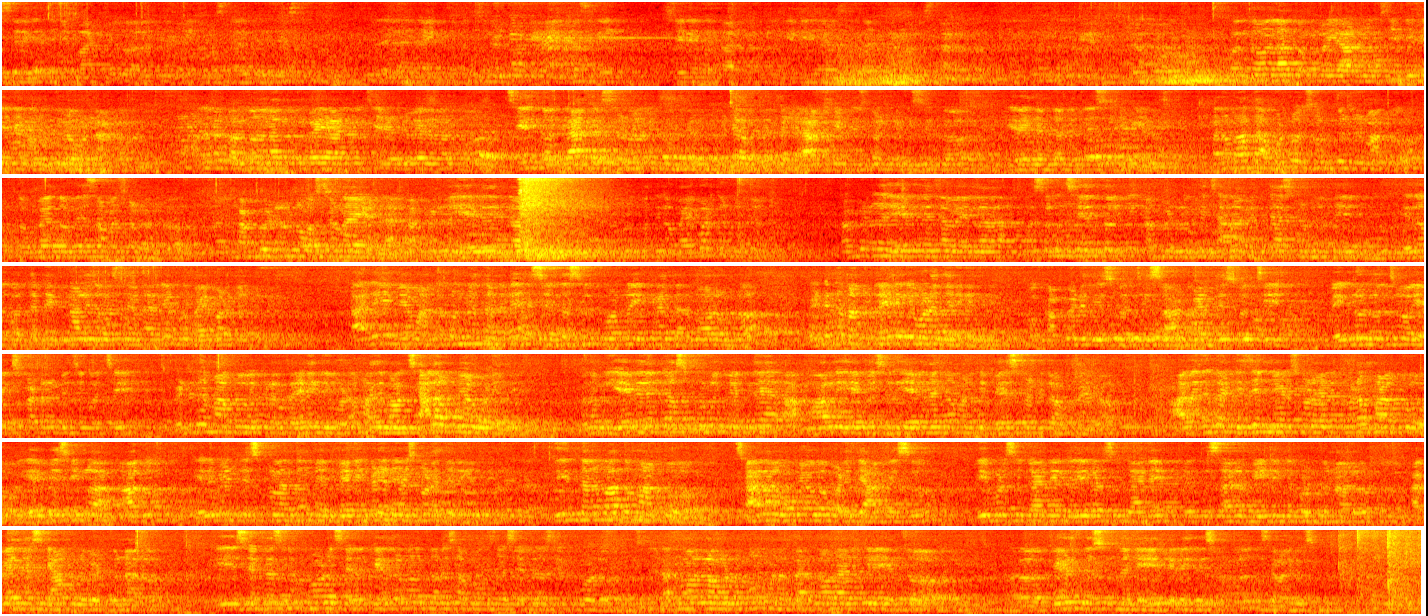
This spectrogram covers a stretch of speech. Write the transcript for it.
సరిగా తెలియని పంతొమ్మిది వందల తొంభై ఆరు నుంచి డిజైనింగ్ వృత్తిలో ఉన్నాను అందులో పంతొమ్మిది వందల తొంభై ఆరు నుంచి రెండు వేల వరకు చేతితో గ్రాఫ్ చేస్తున్నాను తీసుకొని పెన్సిల్తో ఏదైతే చేసుకుని తర్వాత అప్పట్లో చెప్తుండ్రు మాకు తొంభై తొమ్మిది సంవత్సరాలలో కంప్యూటర్లు వస్తున్నాయంట కంప్యూటర్లు ఏ విధంగా టెక్నాలజీ వస్తుందని ఇప్పుడు భయపడుతుంటుంది కానీ మేము అనుకున్నదంటే సెంటర్ కూడా ఇక్కడ ధర్మవరంలో వెంటనే మాకు ట్రైనింగ్ ఇవ్వడం జరిగింది. ఒక కంప్యూటర్ తీసుకొచ్చి సాఫ్ట్వేర్ తీసుకొచ్చి బెంగళూరు నుంచి ఒక ఎక్స్పర్ట్ అనిపించుకొచ్చి వెంటనే మాకు ఇక్కడ ట్రైనింగ్ ఇవ్వడం అది మాకు చాలా ఉపయోగపడింది. మనం ఏ విధంగా స్కూల్కి వెళ్తే ఆ వాళ్ళు ఏబీసీలు ఏ విధంగా మనకి బేస్మెంట్గా ఉంటాయో ఆ విధంగా డిజైన్ నేర్చుకోవడానికి కూడా మాకు ఏబీసీలో కాదు ఎలిమెంటరీ స్కూల్ అంతా మేము నేను ఇక్కడే నేర్చుకోవడం జరిగింది. దీని తర్వాత మాకు చాలా ఉపయోగపడింది ఆఫీసు. లీడర్స్ కానీ లీడర్స్ కానీ ప్రతిసారి మీటింగ్ పెడుతున్నారు అవేర్నెస్ క్యాంపులు పెడుతున్నారు. ఈ సెంట్రల్ బోర్డు కేంద్ర ప్రభుత్వానికి సంబంధించిన సెంట్రల్ బోర్డు ధర్మంలో ఉండడం మన ధర్మవరానికి ఎంతో పేరు తెస్తుందని తెలియజేసుకుంటూ సెలవు తీసుకుంటాం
